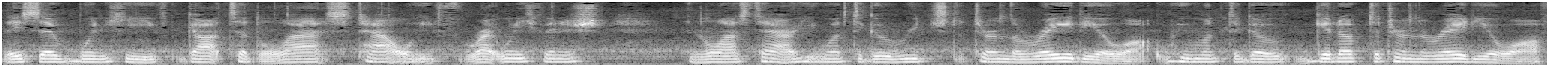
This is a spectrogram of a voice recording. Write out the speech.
they said when he got to the last towel, he right when he finished in the last tower, he went to go reach to turn the radio off. He went to go get up to turn the radio off.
